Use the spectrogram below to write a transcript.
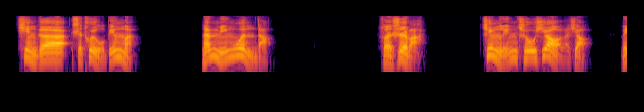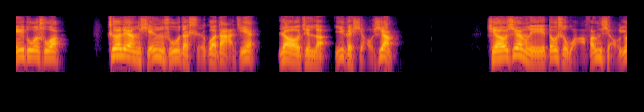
庆哥是退伍兵吗？南明问道。算是吧。庆林秋笑了笑，没多说。车辆娴熟的驶过大街，绕进了一个小巷。小巷里都是瓦房小院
